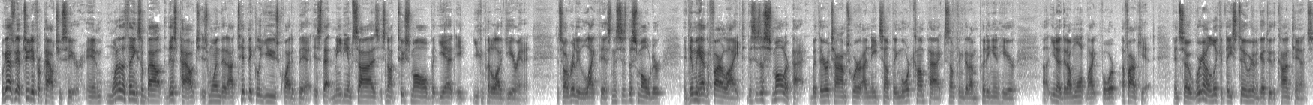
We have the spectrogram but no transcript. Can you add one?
Well guys, we have two different pouches here. And one of the things about this pouch is one that I typically use quite a bit. It's that medium size. It's not too small, but yet it, you can put a lot of gear in it. And so I really like this. And this is the Smolder. And then we have the Firelight. This is a smaller pack, but there are times where I need something more compact, something that I'm putting in here, uh, you know, that I want like for a fire kit. And so we're going to look at these two. We're going to go through the contents.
